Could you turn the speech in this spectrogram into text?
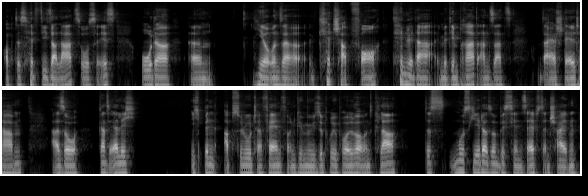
Ob das jetzt die Salatsauce ist oder ähm, hier unser Ketchup-Fond, den wir da mit dem Bratansatz da erstellt haben. Also ganz ehrlich, ich bin absoluter Fan von Gemüsebrühpulver und klar, das muss jeder so ein bisschen selbst entscheiden.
